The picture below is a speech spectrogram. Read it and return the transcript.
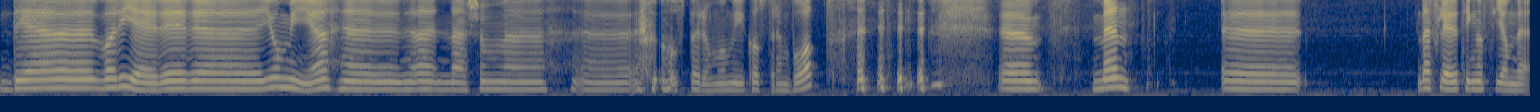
Det varierer uh, jo mye. Uh, det, er, som uh, å spørre om hvor mye koster en båt. men det er flere ting å si om det.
